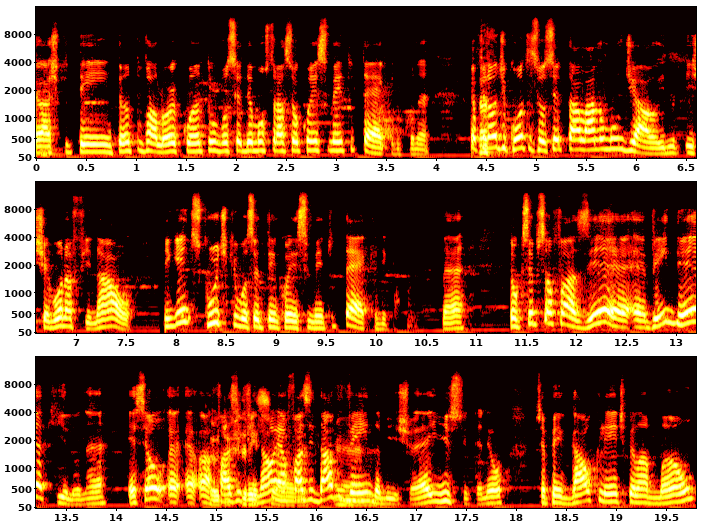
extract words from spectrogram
eu acho que tem tanto valor quanto você demonstrar seu conhecimento técnico, né? Porque, afinal de contas, se você está lá no Mundial e, e, chegou na final, ninguém discute que você tem conhecimento técnico, né? Então, o que você precisa fazer é, é vender aquilo, né? Essa é, o, é, é a é fase final, é a fase da é. venda, bicho. É isso, entendeu? Você pegar o cliente pela mão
